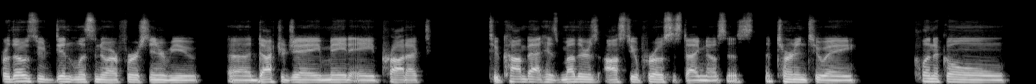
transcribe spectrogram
for those who didn't listen to our first interview, uh, Dr. J made a product to combat his mother's osteoporosis diagnosis that turned into a clinical,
